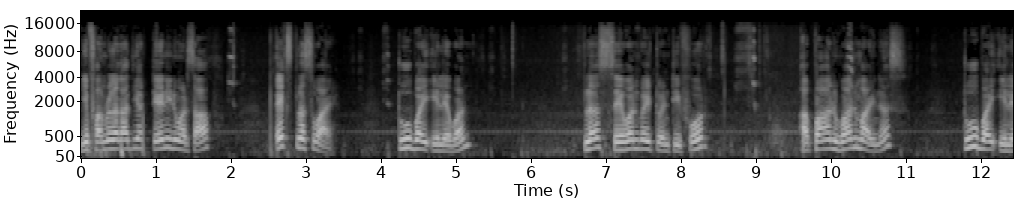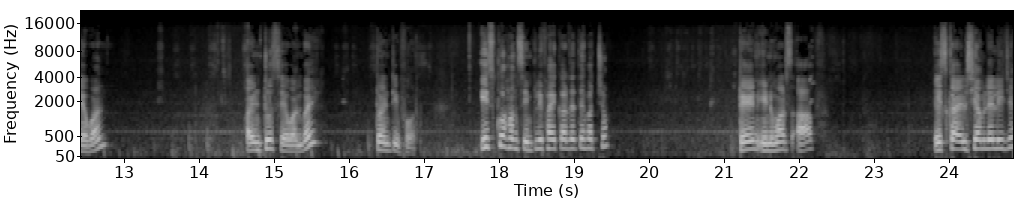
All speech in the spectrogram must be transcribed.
ये फार्मूला लगा दिया tan inverse of x plus y two by eleven plus seven by twenty four upon one minus two by eleven into seven by twenty four. इसको हम सिंप्लीफाई कर देते हैं बच्चों। टेन इनवर्स ऑफ़, इसका एल्शियम ले लीजिए।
